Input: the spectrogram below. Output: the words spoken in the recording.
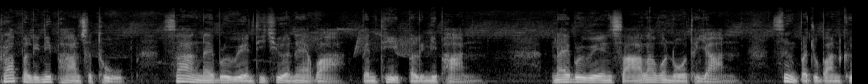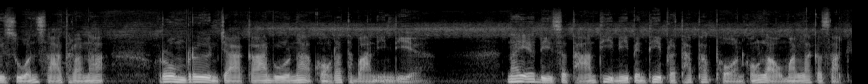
พระปรินิพานสถูปสร้างในบริเวณที่เชื่อแน่ว่าเป็นที่ปรินิพาน ในบริเวณสาลาวโนทยาน ซึ่งปัจจุบันคือสวนสาธารณะ ร่มรื่นจากการบูรณะของรัฐบาลอินเดีย ในอดีตสถานที่นี้เป็นที่ประทับพักผ่อนของเหล่ามัลลกษัตริย์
